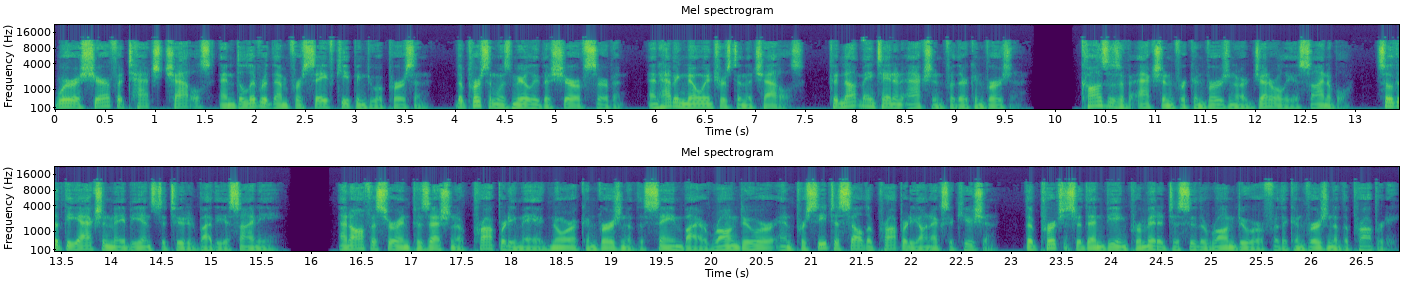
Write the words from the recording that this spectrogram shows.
Where a sheriff attached chattels and delivered them for safekeeping to a person, the person was merely the sheriff's servant, and having no interest in the chattels, could not maintain an action for their conversion. Causes of action for conversion are generally assignable, so that the action may be instituted by the assignee. An officer in possession of property may ignore a conversion of the same by a wrongdoer and proceed to sell the property on execution, the purchaser then being permitted to sue the wrongdoer for the conversion of the property.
